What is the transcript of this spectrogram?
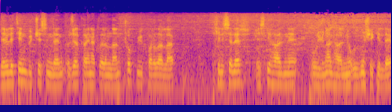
devletin bütçesinden, özel kaynaklarından çok büyük paralarla kiliseler eski haline, orijinal haline uygun şekilde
